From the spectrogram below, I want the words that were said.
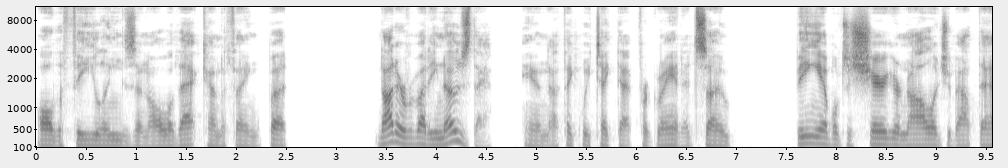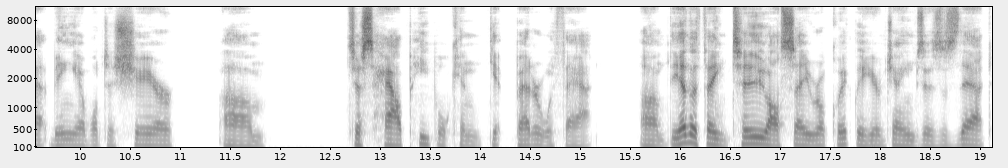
all the feelings and all of that kind of thing. But not everybody knows that. And I think we take that for granted. So being able to share your knowledge about that, being able to share um, just how people can get better with that. Um, the other thing, too, I'll say real quickly here, James, is, is that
